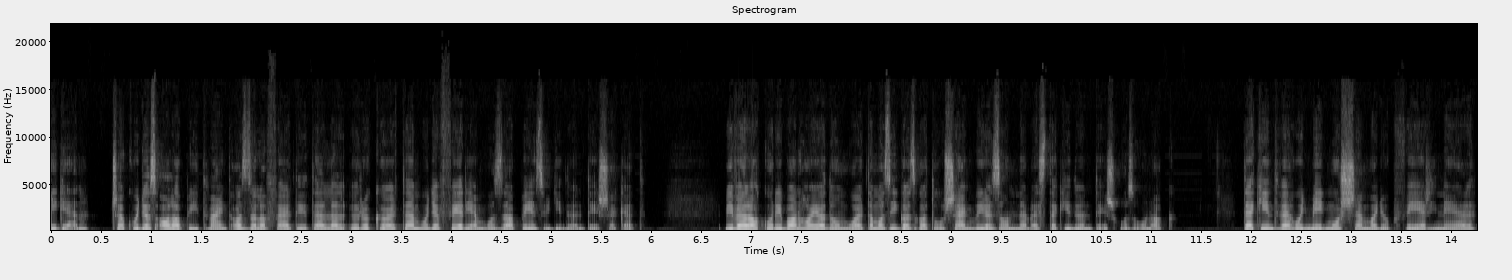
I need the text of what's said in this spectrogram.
Igen, csak hogy az alapítványt azzal a feltétellel örököltem, hogy a férjem hozza a pénzügyi döntéseket. Mivel akkoriban hajadon voltam, az igazgatóság Wilson nevezte ki döntéshozónak. Tekintve, hogy még most sem vagyok férjnél,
